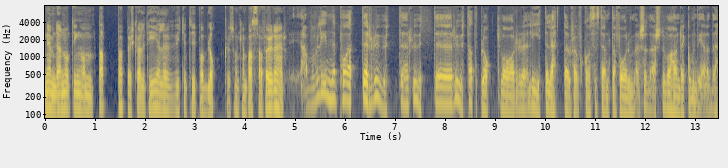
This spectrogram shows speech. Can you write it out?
Nämnde han någonting om papp papperskvalitet eller vilken typ av block som kan passa för det här? Han var väl inne på att rut, rut, rutat block var lite lättare för att få konsistenta former. Så, där. så det var han rekommenderade.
